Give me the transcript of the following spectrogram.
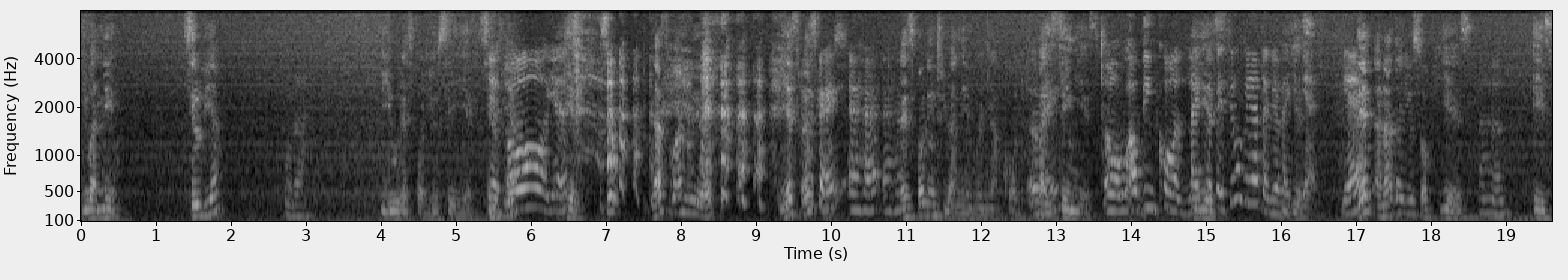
Your name, Sylvia, Alright. you respond, you say yes. Yes. Oh yes. yes. So that's one way of yes response. okay. Uh-huh, uh-huh. Responding to your name when you are called by saying yes. Oh, or being called like Yes. I say Sylvia, then you're like Yes. yes. Yes. Then another use of yes uh-huh. Is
